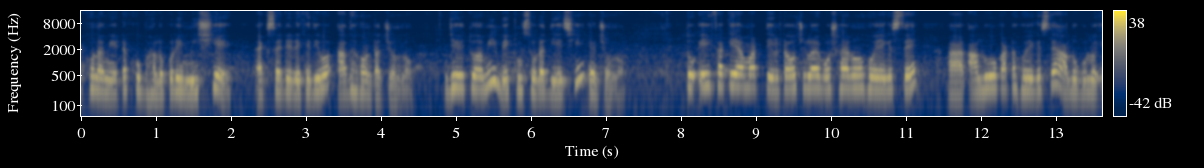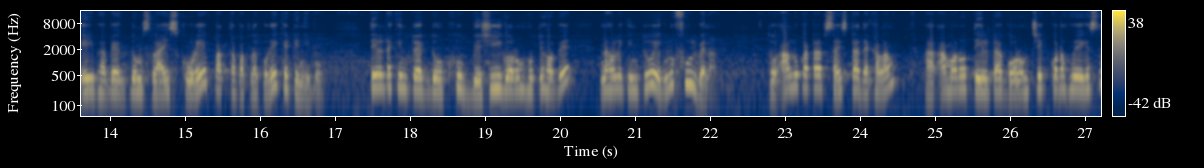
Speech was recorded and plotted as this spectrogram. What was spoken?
এখন আমি এটা খুব ভালো করে মিশিয়ে এক সাইডে রেখে দিব আধা ঘণ্টার জন্য। যেহেতু আমি বেকিং সোডা দিয়েছি এর জন্য। তো এই ফাঁকে আমার তেলটাও চুলায় বসানো হয়ে গেছে, আর আলুও কাটা হয়ে গেছে। আলুগুলো এইভাবে একদম স্লাইস করে পাতলা পাতলা করে কেটে নিব। তেলটা কিন্তু একদম খুব বেশি গরম হতে হবে না হলে কিন্তু এগুলো ফুলবে না। তো আলু কাটার সাইজটা দেখালাম। আর আমারও তেলটা গরম চেক করা হয়ে গেছে,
